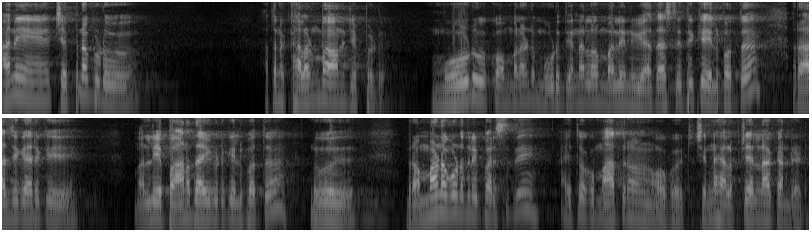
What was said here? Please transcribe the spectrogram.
అని చెప్పినప్పుడు అతను కలన్ భావన చెప్పాడు. మూడు కొమ్మలంటే మూడు దినాల్లో మళ్ళీ నువ్వు యథాస్థితికి వెళ్ళిపోతావు. రాజుగారికి మళ్ళీ పానదాయకుడికి వెళ్ళిపోతావు. నువ్వు బ్రహ్మాండంగా ఉండదు నీ పరిస్థితి. అయితే ఒక మాత్రం ఒక చిన్న హెల్ప్ చేయాలి నాకు అన్నాడు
